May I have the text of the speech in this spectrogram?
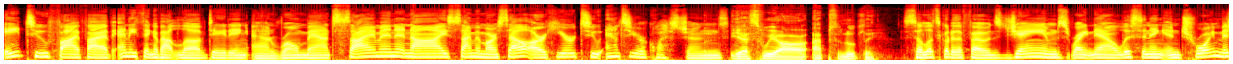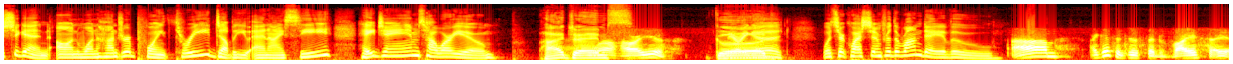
8255. Anything about love, dating, and romance. Simon and I, Simon Marcel, are here to answer your questions. Yes, we are. Absolutely. So let's go to the phones. James, right now, listening in Troy, Michigan on 100.3 WNIC. Hey, James, how are you? Hi, James. Well, how are you? Good. Very good. What's your question for the rendezvous? Um, I guess it's just advice. I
